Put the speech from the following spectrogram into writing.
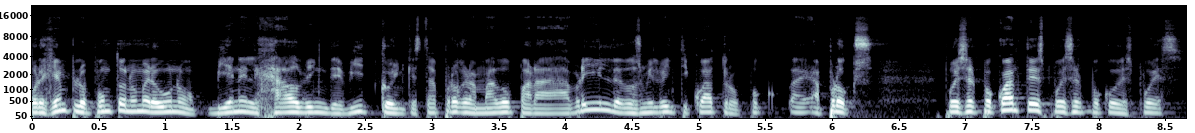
Por ejemplo, punto número uno, viene el halving de Bitcoin que está programado para abril de 2024, poco, eh, aprox. Puede ser poco antes, puede ser poco después.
